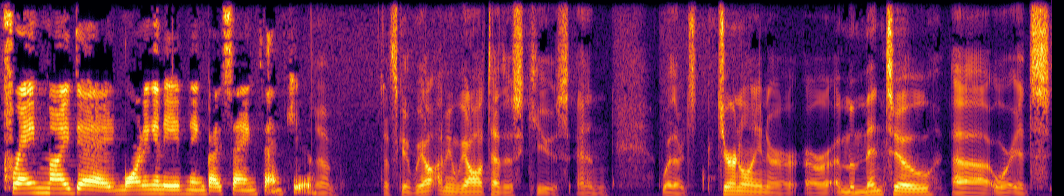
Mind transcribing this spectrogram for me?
frame my day morning and evening by saying thank you. Yeah, that's good. We all, I mean, we all have to have those cues, and whether it's journaling or, or a memento, uh, or it's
